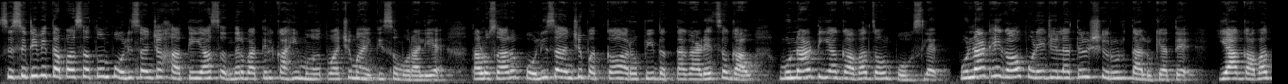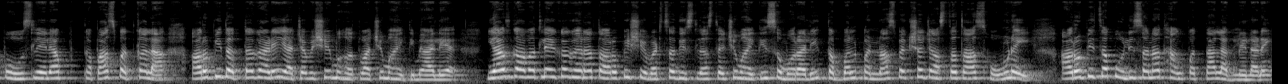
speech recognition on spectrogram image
सीसीटीव्ही तपासातून पोलिसांच्या हाती या संदर्भातील काही महत्वाची माहिती समोर आली आहे. त्यानुसार पोलिसांची पथकं आरोपी दत्ता गाडेचं गाव मुनाट या गावात जाऊन पोहोचलेत. मुनाट हे गाव पुणे जिल्ह्यातील शिरूर तालुक्यात आहे. या गावात पोहोचलेल्या तपास पथकाला आरोपी दत्ता गाडे याच्याविषयी महत्वाची माहिती मिळाली आहे. याच गावातल्या एका घरात आरोपी शेवटचा दिसला असल्याची माहिती समोर आली. तब्बल पन्नासपेक्षा जास्त तास होऊनही आरोपीचा पोलिसांना थांगपत्ता लागलेला नाही.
